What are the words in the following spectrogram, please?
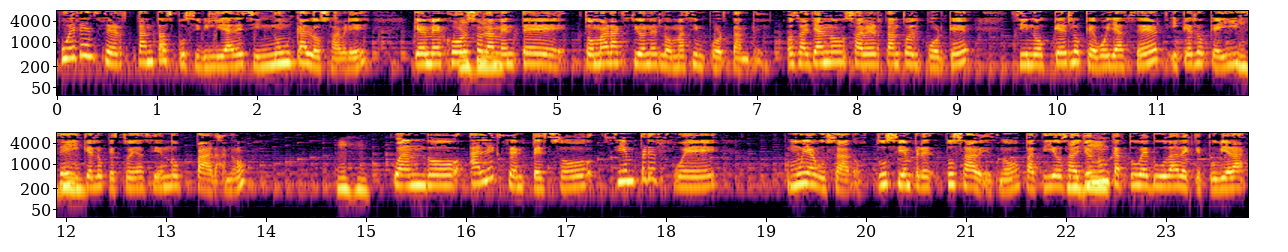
pueden ser tantas posibilidades y nunca lo sabré, que mejor solamente tomar acción es lo más importante. O sea, ya no saber tanto el por qué, sino qué es lo que voy a hacer y qué es lo que hice y qué es lo que estoy haciendo para, ¿no? Cuando Alex empezó, siempre fue muy abusado. Tú siempre, tú sabes, ¿no, Pati? O sea, yo nunca tuve duda de que tuviera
